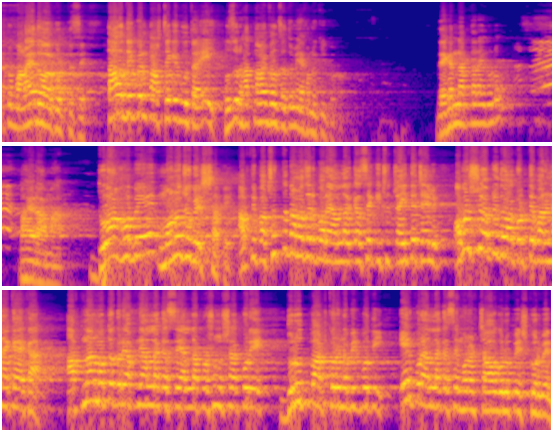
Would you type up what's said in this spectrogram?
একটু বাড়ায় দেওয়া করতেছে। তাও দেখবেন পাশ থেকে গুতা এই, হুজুর হাত নামায় ফেলছে, তুমি এখনও কি করো? দেখেন না আপনারা এগুলো? ভাইরা আমার, দোয়া হবে মনোযোগের সাথে। আপনি পাঁচক্ত নামাজের পরে আল্লাহর কাছে কিছু চাইতে চাইলে অবশ্যই আপনি দোয়া করতে পারেন একা একা। আপনার মতো করে আপনি আল্লাহ কাছে আল্লাহ প্রশংসা করে দুরুদ পাঠ করে নবীর প্রতি, এরপরে আল্লাহ কাছে মনের চাওয়াগুলো পেশ করবেন।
